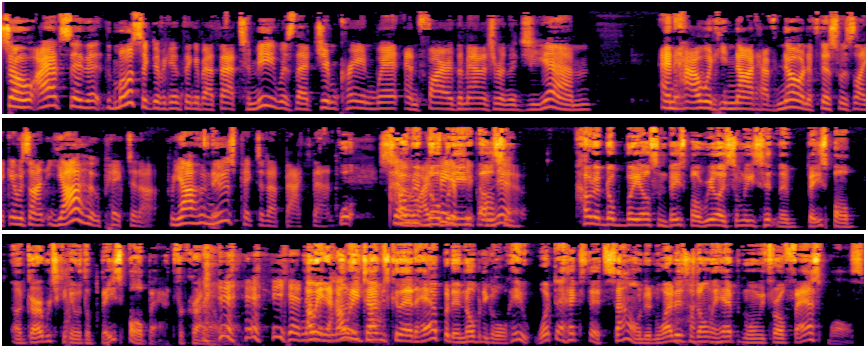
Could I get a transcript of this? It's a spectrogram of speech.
So I have to say that the most significant thing about that to me was that Jim Crane went and fired the manager and the GM. And how would he not have known if this was like, it was on Yahoo picked it up. Yahoo News picked it up back then. Well, So how did I nobody people else knew. in- how did nobody else in baseball realize somebody's hitting a baseball a garbage can with a baseball bat for crying out loud? yeah, I mean, how many that. times can that happen and nobody go, hey, what the heck's that sound? And why does it only happen when we throw fastballs?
